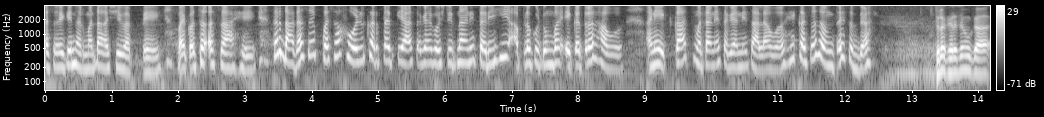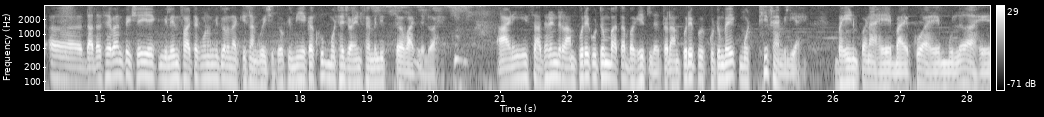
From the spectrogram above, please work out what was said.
असं आहे की नर्मदा अशी वागते. बायकोचं असं आहे. तर दादासाहेब कसं होल्ड करतात की या सगळ्या गोष्टीतनं आणि तरीही आपलं कुटुंब एकत्र राहावं आणि एकाच मताने सगळ्यांनी चालावं हे कसं जमतंय सध्या? तुला खरं सांगू का दादासाहेबांपेक्षाही एक मिलिंद फाटक म्हणून मी तुला नक्की सांगू इच्छितो की मी एका खूप मोठ्या जॉईंट फॅमिलीत वाढलेलो आहे. आणि साधारण रामपुरे कुटुंब आता बघितलं तर रामपुरे कुटुंब एक मोठी फॅमिली आहे. बहीण पण आहे बायको आहे मुलं आहेत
